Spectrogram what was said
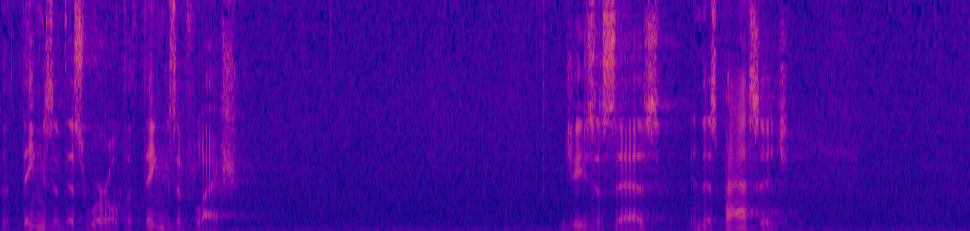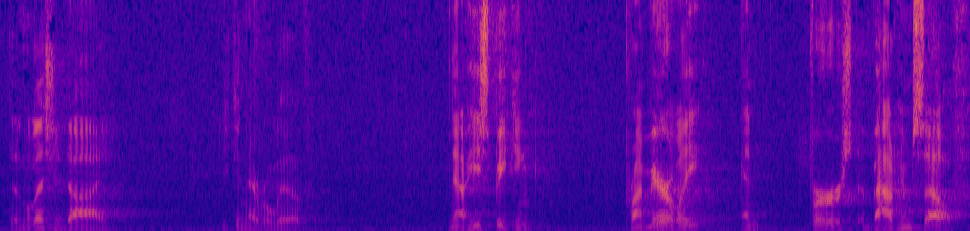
the things of this world, the things of flesh. Jesus says in this passage that unless you die, you can never live. Now, he's speaking primarily and first about himself.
